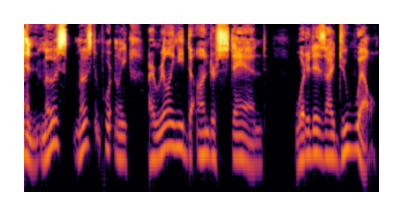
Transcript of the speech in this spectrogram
And most, most importantly, I really need to understand what it is I do well,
